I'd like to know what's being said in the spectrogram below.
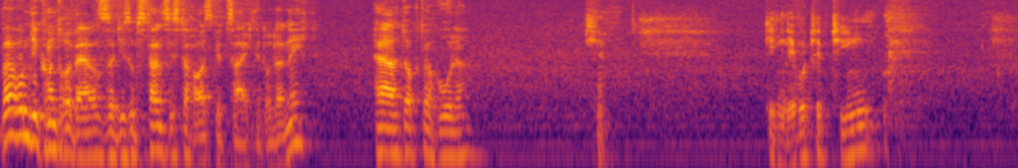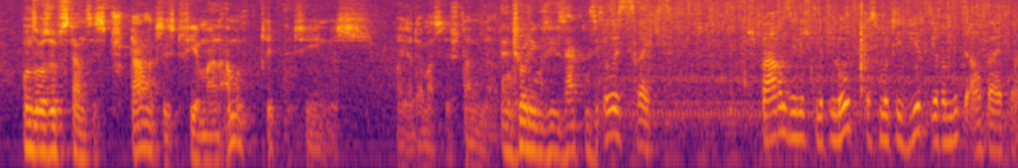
Warum die Kontroverse? Die Substanz ist doch ausgezeichnet, oder nicht? Herr Dr. Hohler? Tja. Gegen Levotryptin. Unsere Substanz ist stark, sie ist viermal Amitriptin. Das war ja damals der Standard. Entschuldigen Sie, sagten Sie. So ist's recht. Sparen Sie nicht mit Lob, das motiviert Ihre Mitarbeiter.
